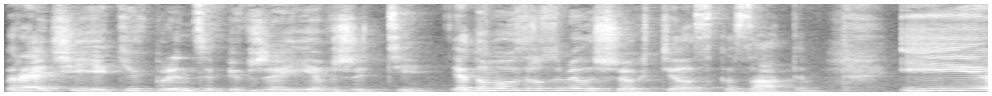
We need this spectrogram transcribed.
речі, які в принципі вже є в житті. Я думаю, ви зрозуміли, що я хотіла сказати. І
